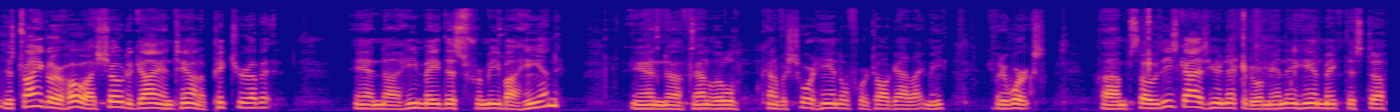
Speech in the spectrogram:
this triangular hoe, I showed a guy in town a picture of it. And uh, he made this for me by hand. And uh, found a little kind of a short handle for a tall guy like me. But it works. Um, so these guys here in Ecuador, man, they hand make this stuff.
